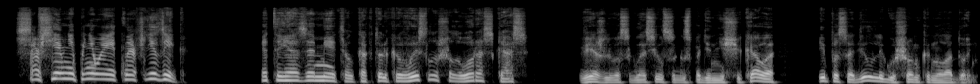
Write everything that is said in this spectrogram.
— «совсем не понимает наш язык». «Это я заметил, как только выслушал его рассказ», — вежливо согласился господин Нищекава и посадил лягушонка на ладонь.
